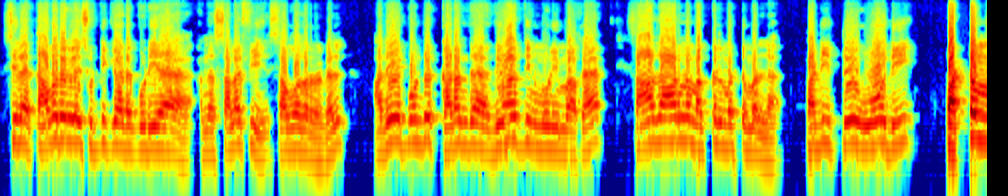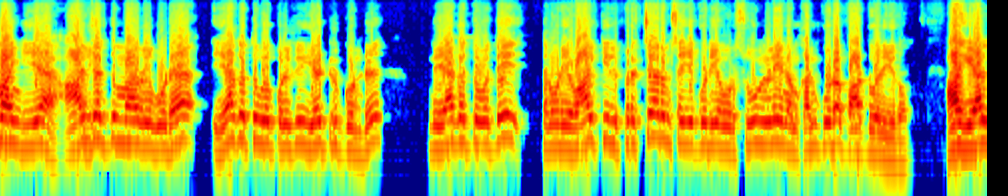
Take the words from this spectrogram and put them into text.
சில தவறுகளை சுட்டி காட்டக்கூடிய அந்த சலஃபி சகோதரர்கள் அதே போன்று கடந்த விவாதத்தின் மூலியமாக சாதாரண மக்கள் மட்டுமல்ல படித்து ஓதி பட்டம் வாங்கிய ஆலிகர்த்துமார்கள் கூட ஏகத்துவ கொள்கை ஏற்றுக்கொண்டு இந்த ஏகத்துவத்தை தன்னுடைய வாழ்க்கையில் பிரச்சாரம் செய்யக்கூடிய ஒரு சூழ்நிலையை நாம் கண்கூட பார்த்து வருகிறோம். ஆகையால்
